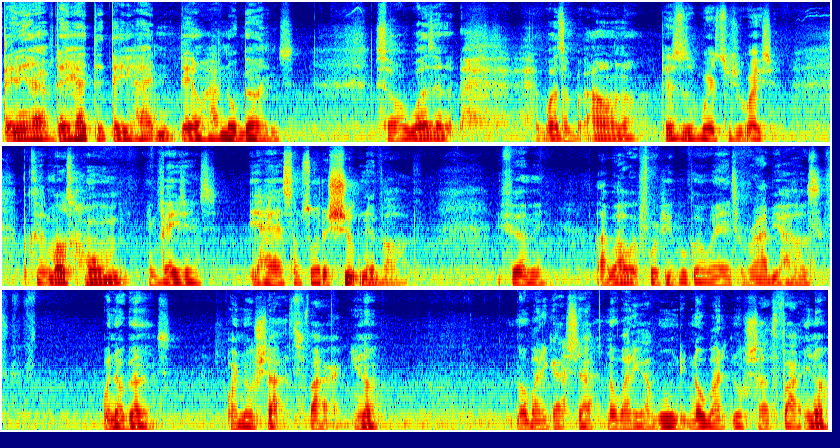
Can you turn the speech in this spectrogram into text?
they didn't have they had to they hadn't they don't have no guns. So it wasn't it wasn't but I don't know. This is a weird situation. Because most home invasions it has some sort of shooting involved. You feel me? Like, why would four people go in to rob your house with no guns or no shots fired? You know, nobody got shot, nobody got wounded, nobody, no shots fired, you know?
